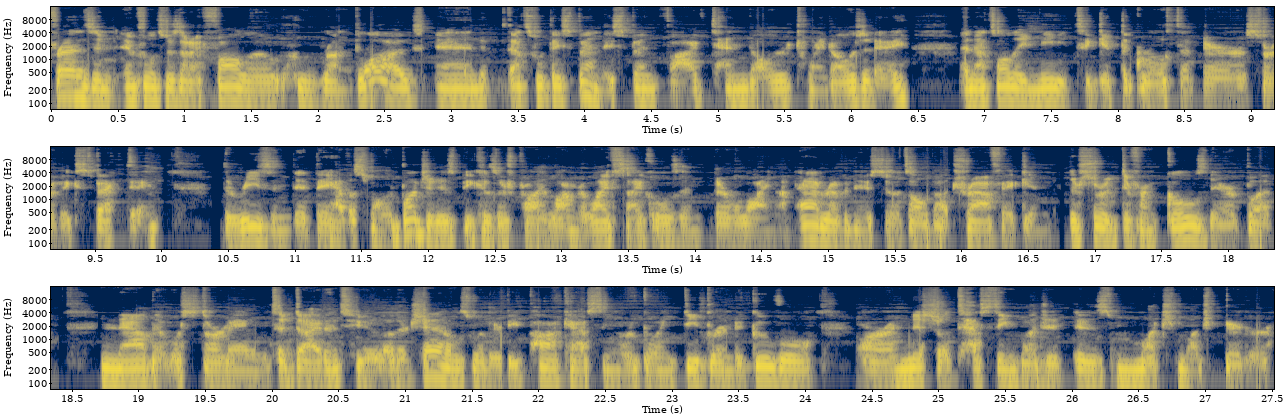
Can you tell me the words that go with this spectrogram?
friends and influencers that I follow who run blogs, and that's what they spend. They spend $5, $10, $20 a day. And that's all they need to get the growth that they're sort of expecting the reason that they have a smaller budget is because there's probably longer life cycles and they're relying on ad revenue. So it's all about traffic and there's sort of different goals there. But now that we're starting to dive into other channels, whether it be podcasting or going deeper into Google, our initial testing budget is much, much bigger.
